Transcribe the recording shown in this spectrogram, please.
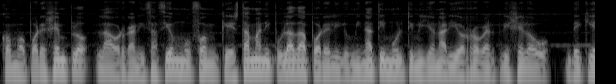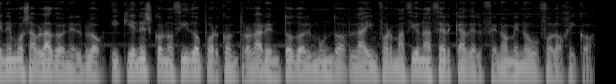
como por ejemplo, la organización MUFON que está manipulada por el Illuminati multimillonario Robert Bigelow, de quien hemos hablado en el blog y quien es conocido por controlar en todo el mundo la información acerca del fenómeno ufológico.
